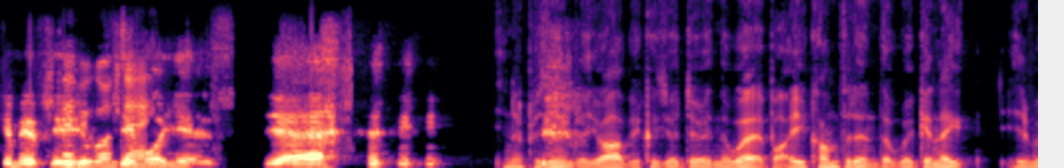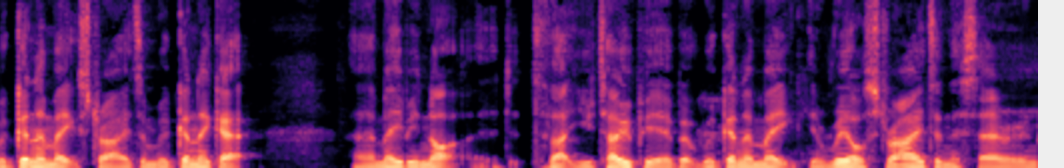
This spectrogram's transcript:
Give me a few, few more years. Yeah. you know, presumably you are because you're doing the work. But are you confident that we're gonna we're gonna make strides and we're gonna get uh, maybe not to that utopia, but we're going to make real strides in this area in,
